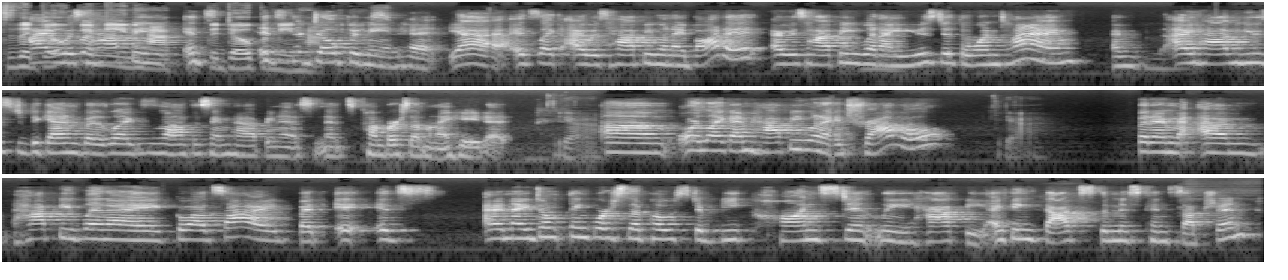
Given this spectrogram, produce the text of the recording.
It's the I was dopamine happy. hap- It's, the dopamine. It's the dopamine hit. Yeah. It's like I was happy when I bought it. I was happy when I used it the one time. I I have used it again, but like it's not the same happiness and it's cumbersome and I hate it. Yeah. Um, or like I'm happy when I travel, Yeah. but I'm I'm happy when I go outside. But it, it's and I don't think we're supposed to be constantly happy. I think that's the misconception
